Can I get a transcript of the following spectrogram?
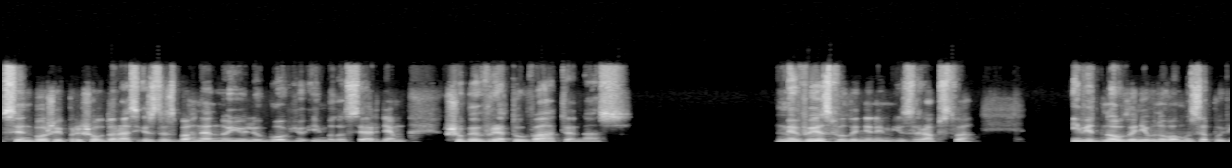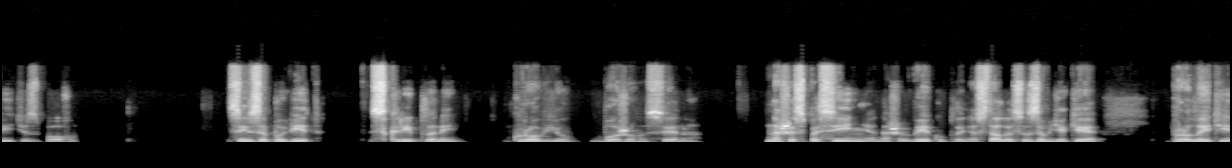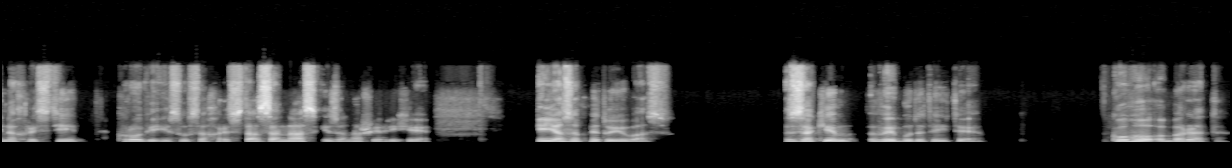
Син Божий прийшов до нас із незбагненною любов'ю і милосердям, щоби врятувати нас ми визволені ним із рабства і відновлені в новому заповіті з Богом. Цей заповіт скріплений кров'ю Божого Сина. Наше спасіння, наше викуплення сталося завдяки пролитій на Христі крові Ісуса Христа за нас і за наші гріхи. І я запитую вас, за ким ви будете йти? Кого оберете?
